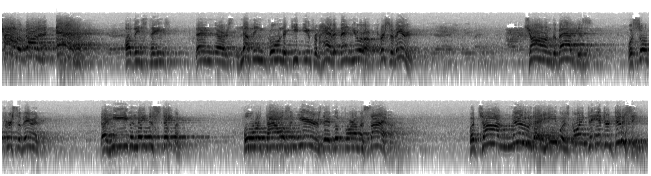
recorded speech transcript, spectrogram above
child of God and an heir of these things. Then there's nothing going to keep you from having it. Then you're a perseverant. John the Baptist was so perseverant that he even made this statement. Four thousand years they'd looked for a Messiah. But John knew that he was going to introduce him.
